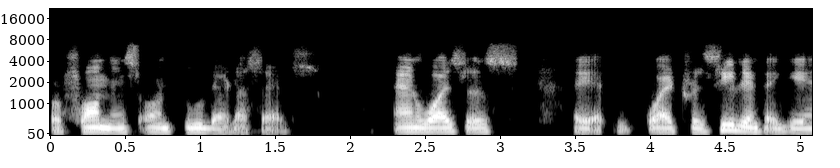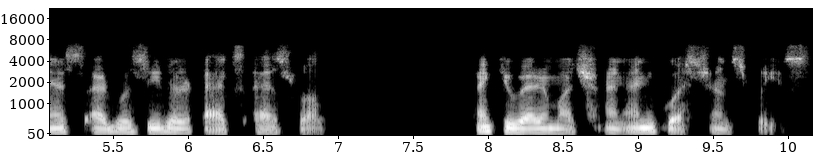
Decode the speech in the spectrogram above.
performance on two data sets and was uh, quite resilient against adversarial attacks as well. Thank you very much. And any questions, please?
